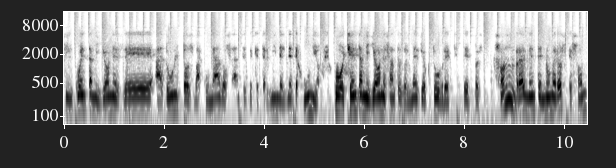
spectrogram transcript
50 millones de adultos vacunados antes de que termine el mes de junio u 80 millones antes del mes de octubre, eh, pues son realmente números que son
